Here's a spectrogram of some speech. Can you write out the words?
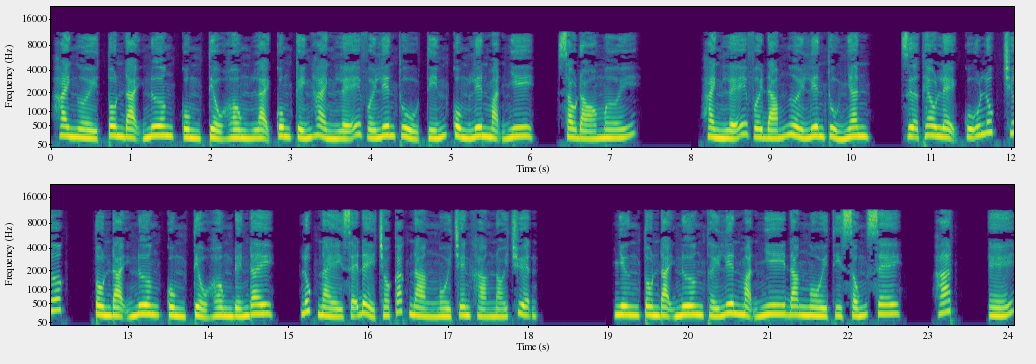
hai người tôn đại nương cùng tiểu hồng lại cung kính hành lễ với liên thủ tín cùng liên mạn nhi, sau đó mới hành lễ với đám người liên thủ nhân, dựa theo lệ cũ lúc trước, Tôn Đại Nương cùng Tiểu Hồng đến đây, lúc này sẽ để cho các nàng ngồi trên kháng nói chuyện. Nhưng Tôn Đại Nương thấy Liên Mạn Nhi đang ngồi thì sống C, hát ế,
